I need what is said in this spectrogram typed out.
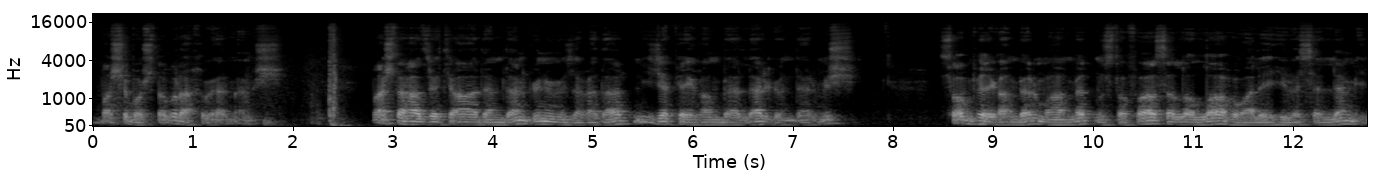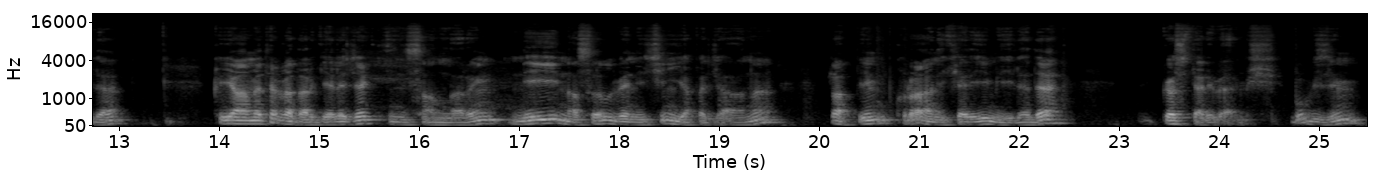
başıboşta bırakıvermemiş. Başta Hazreti Adem'den günümüze kadar nice peygamberler göndermiş. Son peygamber Muhammed Mustafa sallallahu aleyhi ve sellem ile kıyamete kadar gelecek insanların neyi nasıl ve niçin yapacağını Rabbim Kur'an-ı Kerim ile de gösterivermiş. Bu bizim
